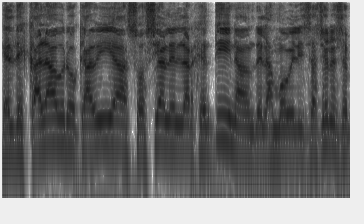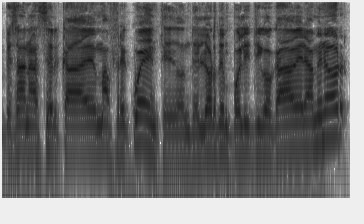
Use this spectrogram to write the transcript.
el descalabro que había social en la Argentina, donde las movilizaciones empezaban a ser cada vez más frecuentes, donde el orden político cada vez era menor,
